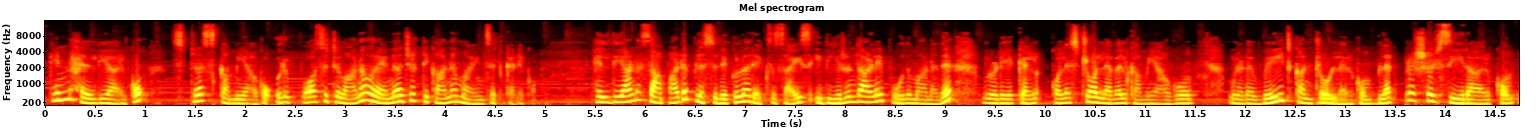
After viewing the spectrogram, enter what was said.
ஸ்கின் ஹெல்த்தியாக இருக்கும் ஸ்ட்ரெஸ் கம்மியாகும் ஒரு பாசிட்டிவான ஒரு எனர்ஜெட்டிக்கான மைண்ட் செட் கிடைக்கும். ஹெல்த்தியான சாப்பாடு ப்ளஸ் ரெகுலர் எக்ஸசைஸ் இது இருந்தாலே போதுமானது. உங்களுடைய கெல் கொலஸ்ட்ரால் லெவல் கம்மியாகும். உங்களோட வெயிட் கண்ட்ரோலில் இருக்கும். பிளட் ப்ரெஷர் சீராக இருக்கும்.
